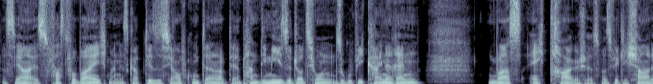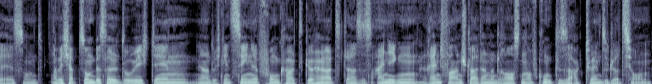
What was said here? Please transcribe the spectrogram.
das Jahr ist fast vorbei. Ich meine, es gab dieses Jahr aufgrund der, der Pandemiesituation so gut wie keine Rennen, was echt tragisch ist, was wirklich schade ist. Und aber ich habe so ein bisschen durch den, ja, durch den Szenefunk halt gehört, dass es einigen Rennveranstaltern da draußen aufgrund dieser aktuellen Situation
